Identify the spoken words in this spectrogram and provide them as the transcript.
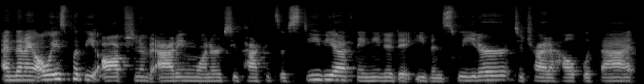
And then I always put the option of adding one or two packets of stevia if they needed it even sweeter to try to help with that.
